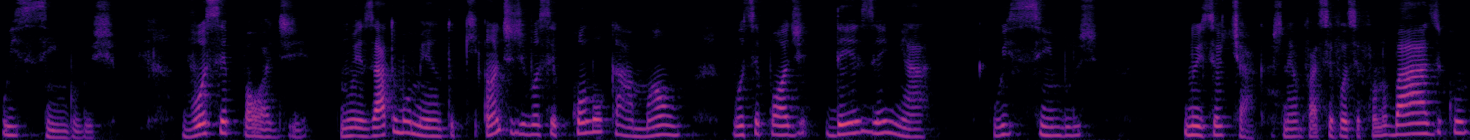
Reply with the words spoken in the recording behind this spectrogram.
os símbolos? Você pode, no exato momento que antes de você colocar a mão, você pode desenhar os símbolos nos seus chakras, né? Se você for no básico,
